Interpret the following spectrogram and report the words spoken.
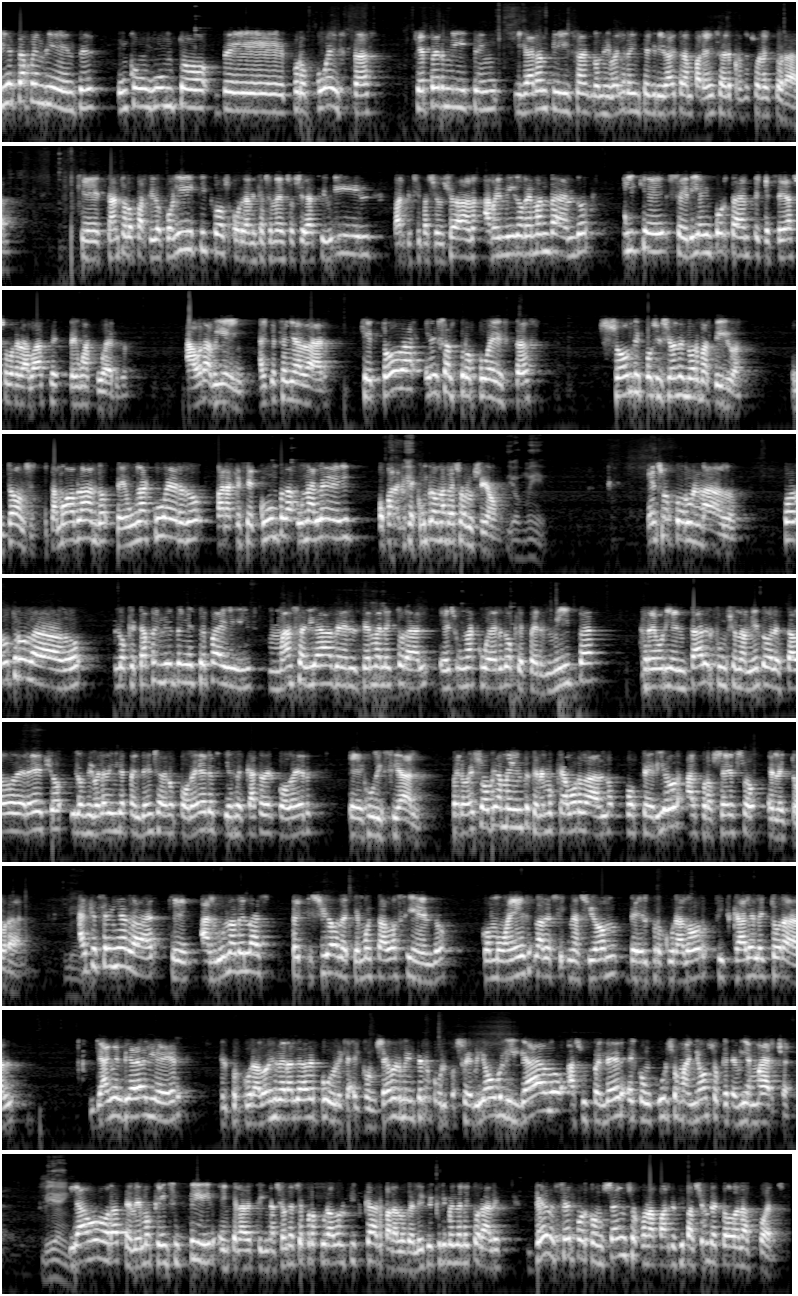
si está pendiente un conjunto de propuestas que permiten y garantizan los niveles de integridad y transparencia del proceso electoral, que tanto los partidos políticos, organizaciones de sociedad civil, participación ciudadana, han venido demandando y que sería importante que sea sobre la base de un acuerdo. Ahora bien, hay que señalar que todas esas propuestas son disposiciones normativas. Entonces, estamos hablando de un acuerdo para que se cumpla una ley o para que se cumpla una resolución. Dios mío. Eso por un lado. Por otro lado, lo que está pendiente en este país, más allá del tema electoral, es un acuerdo que permita reorientar el funcionamiento del Estado de Derecho y los niveles de independencia de los poderes y el rescate del poder eh, judicial. Pero eso obviamente tenemos que abordarlo posterior al proceso electoral. Bien. Hay que señalar que algunas de las peticiones que hemos estado haciendo, como es la designación del procurador fiscal electoral, ya en el día de ayer, el Procurador General de la República, el Consejo del Ministerio Público, se vio obligado a suspender el concurso mañoso que tenía en marcha. Bien. Y ahora tenemos que insistir en que la designación de ese procurador fiscal para los delitos y crímenes electorales debe ser por consenso con la participación de todas las fuerzas.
